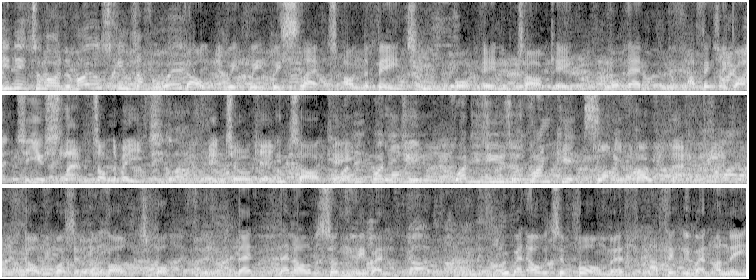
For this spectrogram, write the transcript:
You nicked a load of oilskins off of work. No, we, we, we slept on the beach in Bo- in Torquay, but then I think we got So you slept on the beach in Torquay? in Torquay. What did, what did you What did you use as blankets? Plotting boat theft. No, we wasn't involved. But then, then all of a sudden we went, we went over to Bournemouth. I think we went on the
